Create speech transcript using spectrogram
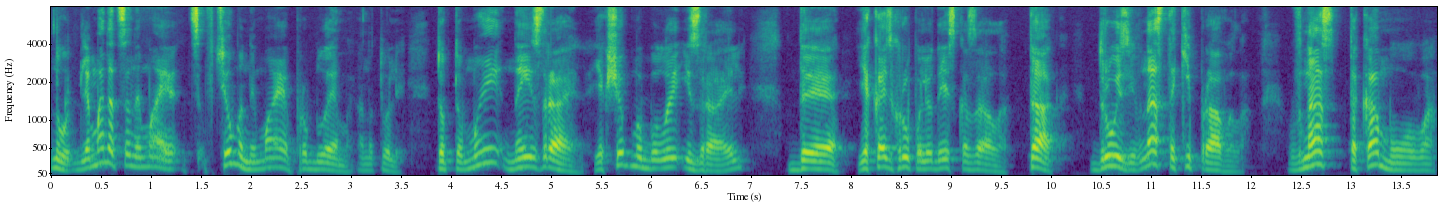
Ну, для мене це немає, в цьому немає проблеми, Анатолій. Тобто, ми не Ізраїль. Якщо б ми були Ізраїль, де якась група людей сказала: так, друзі, в нас такі правила, в нас така мова,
